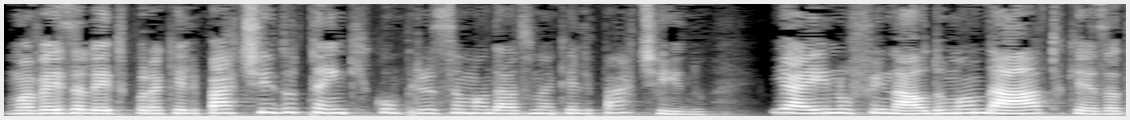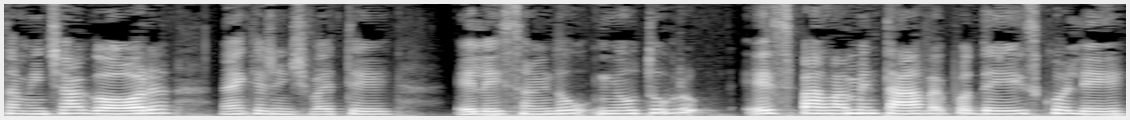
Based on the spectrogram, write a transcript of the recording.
uma vez eleito por aquele partido, tem que cumprir o seu mandato naquele partido. E aí, no final do mandato, que é exatamente agora, né, que a gente vai ter eleição em, em outubro, esse parlamentar vai poder escolher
